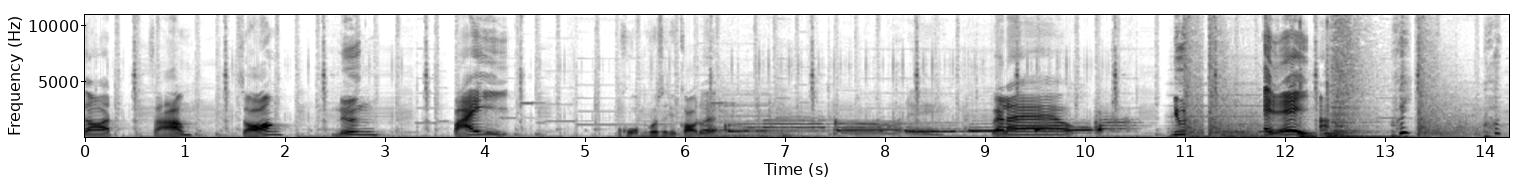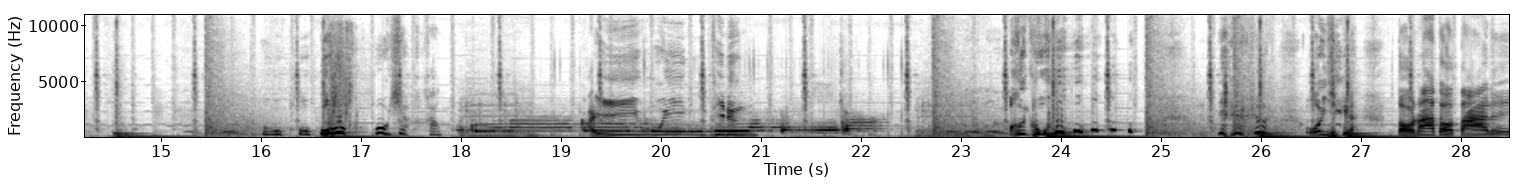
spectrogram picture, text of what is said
กอดสามสองหนึ่งไป โอ้โห มีคนใส่ชุดเกราะด้วย ไปแล้ว หยุด เอ้ยอะเฮ้ยโอ้โหโอ้โหโอ้โหเชี่ยข้างไปวิ่งที่หนึ่งเอ้ยโอ้โหโอ้ยต่อหน้าต่อตาเลย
